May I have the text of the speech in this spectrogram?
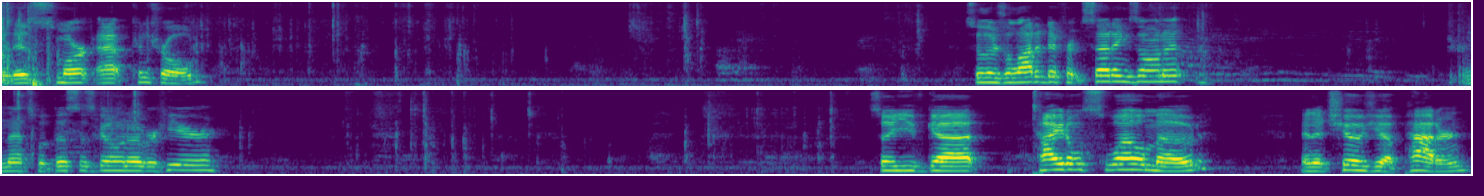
It is smart app controlled. So there's a lot of different settings on it. And that's what this is going over here. So you've got tidal swell mode, and it shows you a pattern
